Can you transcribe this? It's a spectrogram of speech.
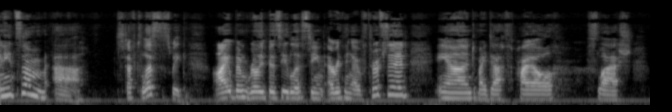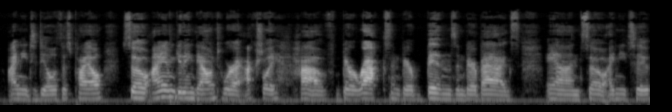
need some uh, stuff to list this week. I've been really busy listing everything I've thrifted and my death pile slash I need to deal with this pile. So I am getting down to where I actually have bare racks and bare bins and bare bags. And so I need to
